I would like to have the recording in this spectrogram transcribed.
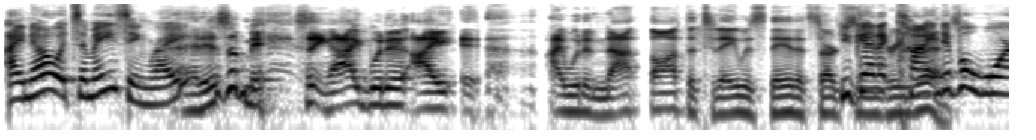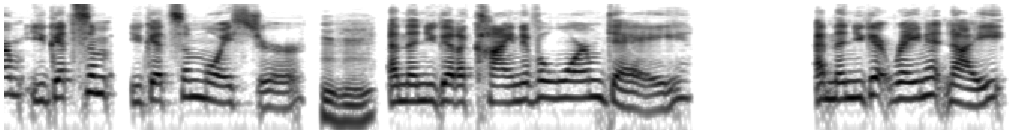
I know. It's amazing, right? It is amazing. I would have, I, I would have not thought that today was the day that starts. You get a green kind of a warm. You get some. You get some moisture, Mhm. and then you get a kind of a warm day, and then you get rain at night,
